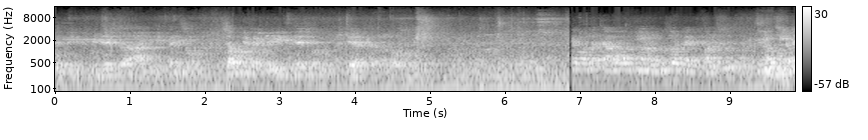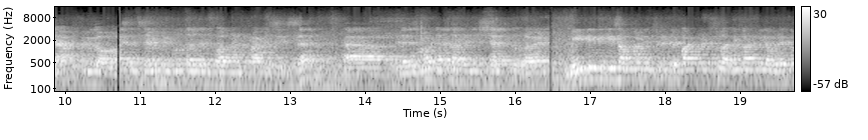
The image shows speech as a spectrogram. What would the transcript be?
ఉంది ఫిఫ్టీ డేస్ ఆగింది కనీసం seventy five to eighty days stay అవసరం ఉంది వల్ల చాలా వరకు మనం లూజ్ అవుట్ అయ్యే ఫండ్స్ ఈ గ్యాప్ ఫిల్ కావాలి seventy two thousand four hundred forty six there is no డెత్ of any shelf to provide మీటింగ్కి సంబంధించిన డిపార్ట్మెంట్స్ అధికారులు ఎవరైతే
